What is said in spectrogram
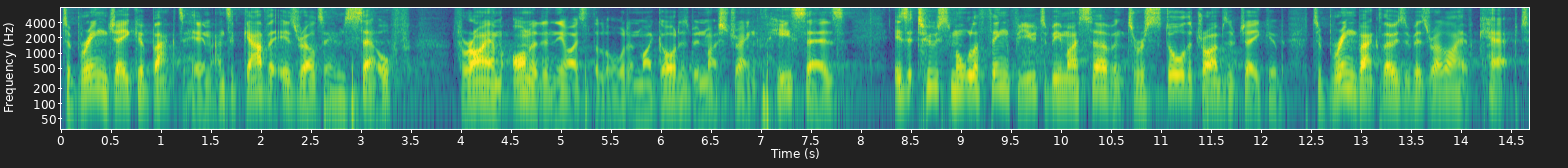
to bring Jacob back to him, and to gather Israel to himself, for I am honored in the eyes of the Lord, and my God has been my strength. He says, Is it too small a thing for you to be my servant, to restore the tribes of Jacob, to bring back those of Israel I have kept?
